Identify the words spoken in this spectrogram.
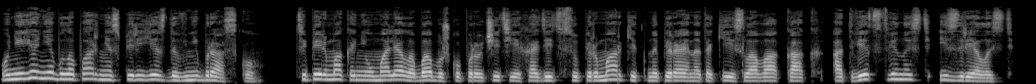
У нее не было парня с переезда в Небраску. Теперь Мака не умоляла бабушку поручить ей ходить в супермаркет, напирая на такие слова, как «ответственность» и «зрелость».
